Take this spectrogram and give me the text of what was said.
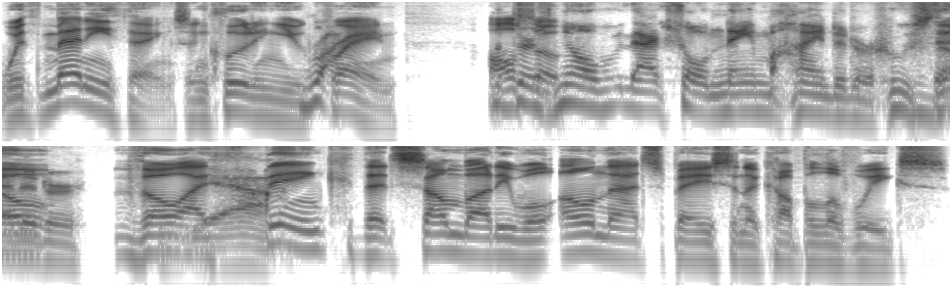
with many things, including Ukraine." But Also, there's no actual name behind it or who said though, it or though I Yeah. think that somebody will own that space in a couple of weeks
